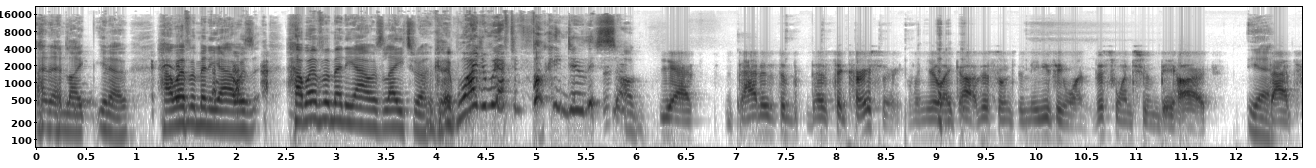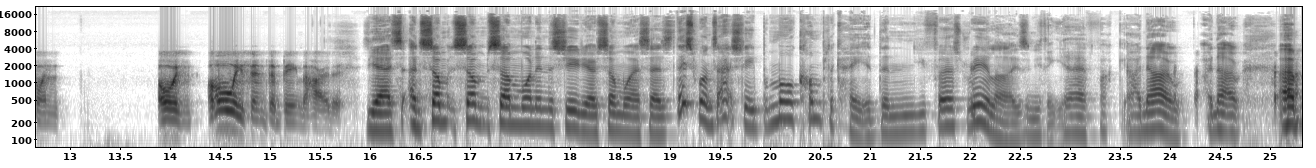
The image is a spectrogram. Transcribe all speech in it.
And then, like you know, however many hours, however many hours later, I'm going, why do we have to fucking do this song? Yeah, that is the that's the cursor. When you're like, oh, this one's an easy one. This one shouldn't be hard. Yeah, That's when always always ends up being the hardest. yes. And some some someone in the studio somewhere says this one's actually more complicated than you first realise, and you think, yeah, fuck, I know, I know. Um,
